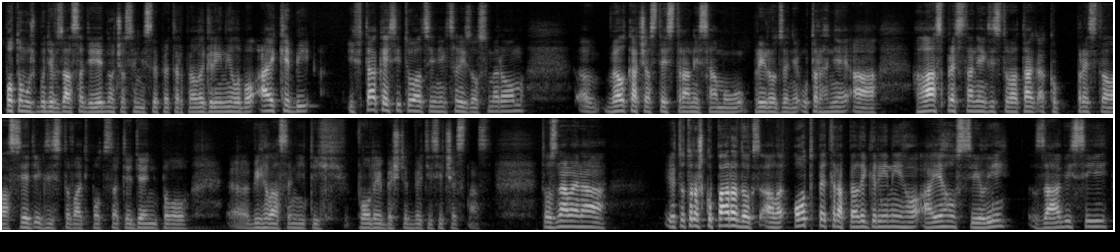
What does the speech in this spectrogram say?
Potom už bude v zásade jedno, čo si myslí Peter Pellegrini, lebo aj keby i v takej situácii nechceli so smerom, e, veľká časť tej strany sa mu prirodzene utrhne a hlas prestane existovať tak, ako prestala sieť existovať v podstate deň po e, vyhlásení tých volieb ešte 2016. To znamená, je to trošku paradox, ale od Petra Pellegriniho a jeho sily závisí,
